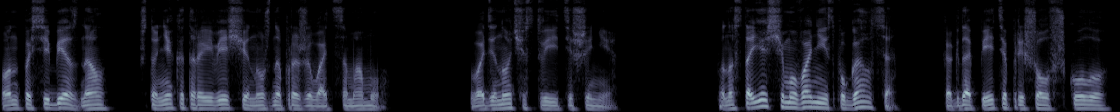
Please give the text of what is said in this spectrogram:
Он по себе знал, что некоторые вещи нужно проживать самому в одиночестве и тишине. По-настоящему Ваня испугался, когда Петя пришел в школу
